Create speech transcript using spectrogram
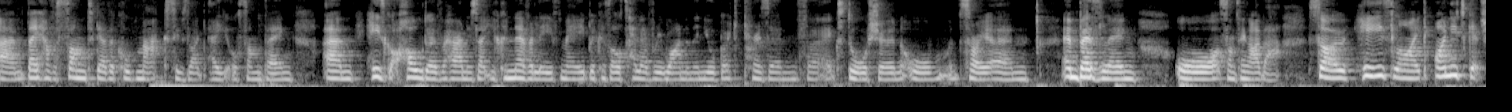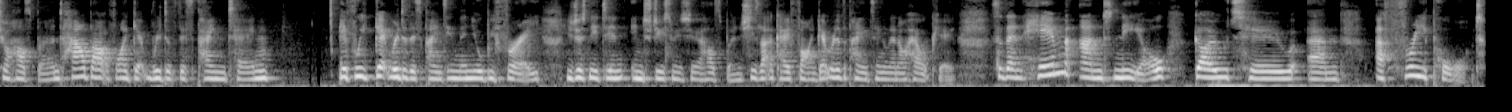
um, they have a son together called Max, who's like eight or something. Um, he's got hold over her and he's like, You can never leave me because I'll tell everyone, and then you'll go to prison for extortion or, sorry, um, embezzling or something like that. So he's like, I need to get your husband. How about if I get rid of this painting? If we get rid of this painting, then you'll be free. You just need to introduce me to your husband. She's like, okay, fine, get rid of the painting and then I'll help you. So then him and Neil go to um, a free port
